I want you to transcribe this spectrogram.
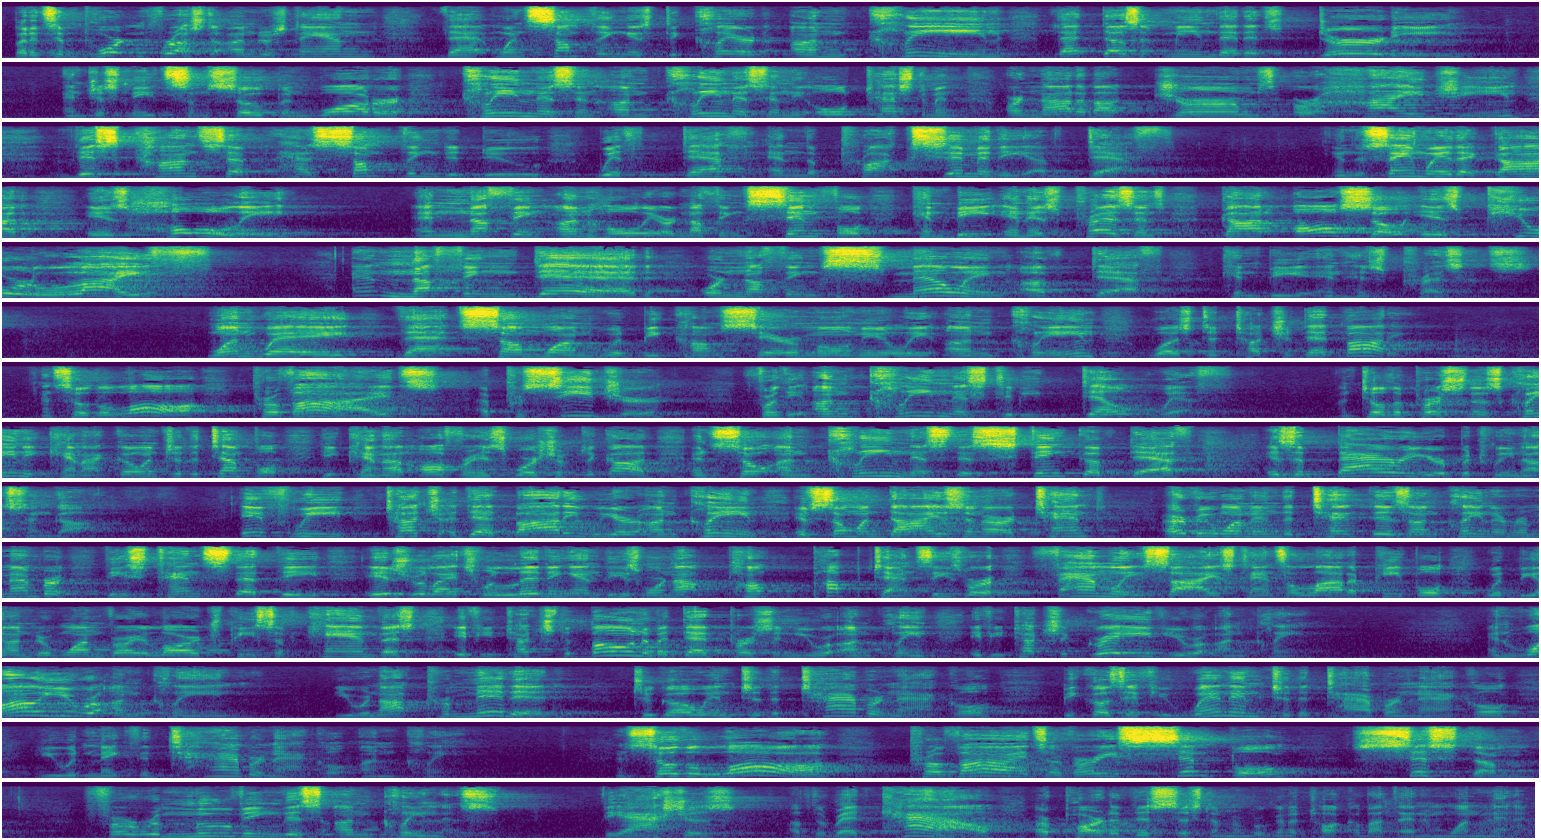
but it's important for us to understand that when something is declared unclean, that doesn't mean that it's dirty and just needs some soap and water. Cleanness and uncleanness in the Old Testament are not about germs or hygiene. This concept has something to do with death and the proximity of death. In the same way that God is holy and nothing unholy or nothing sinful can be in his presence, God also is pure life and nothing dead or nothing smelling of death can be in his presence. One way that someone would become ceremonially unclean was to touch a dead body. And so the law provides a procedure for the uncleanness to be dealt with. Until the person is clean, he cannot go into the temple. He cannot offer his worship to God. And so, uncleanness, this stink of death, is a barrier between us and God. If we touch a dead body, we are unclean. If someone dies in our tent, everyone in the tent is unclean. And remember, these tents that the Israelites were living in, these were not pump, pup tents. These were family sized tents. A lot of people would be under one very large piece of canvas. If you touched the bone of a dead person, you were unclean. If you touched a grave, you were unclean. And while you were unclean, you were not permitted to go into the tabernacle because if you went into the tabernacle, you would make the tabernacle unclean. And so the law provides a very simple system for removing this uncleanness. The ashes of the red cow are part of this system, and we're going to talk about that in one minute.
